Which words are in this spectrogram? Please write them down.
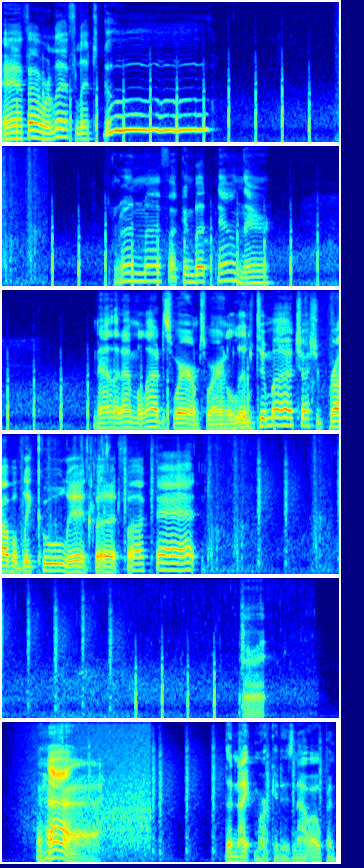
Half hour left, let's go. Run my fucking butt down there. Now that I'm allowed to swear, I'm swearing a little too much. I should probably cool it, but fuck that. Alright. Haha! The night market is now open.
